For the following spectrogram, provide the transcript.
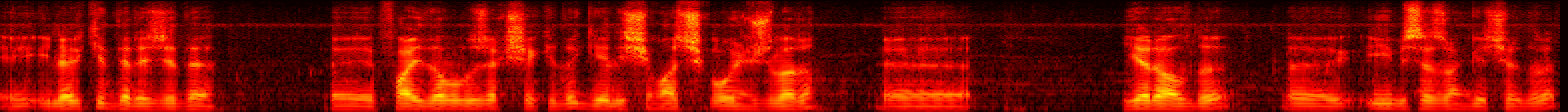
ileriki derecede faydalı olacak şekilde gelişime açık oyuncuların yer aldığı iyi bir sezon geçirdiler.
